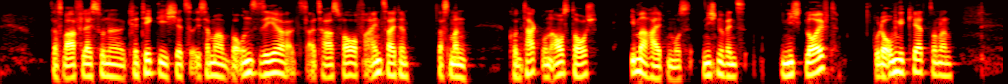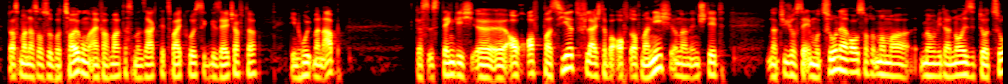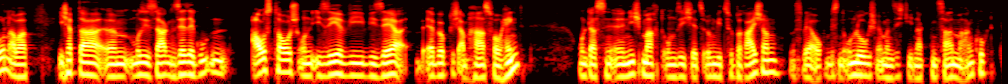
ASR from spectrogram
das war vielleicht so eine Kritik, die ich jetzt, ich sag mal, bei uns sehe als, als HSV auf Vereinsseite, dass man Kontakt und Austausch immer halten muss. Nicht nur, wenn es nicht läuft oder umgekehrt, sondern dass man das aus Überzeugung einfach macht, dass man sagt, der zweitgrößte Gesellschafter, den holt man ab. Das ist, denke ich, äh, auch oft passiert, vielleicht aber oft auch mal nicht. Und dann entsteht natürlich aus der Emotion heraus auch immer mal, immer wieder neue Situationen. Aber ich habe da, ähm, muss ich sagen, sehr, sehr guten Austausch und ich sehe, wie, wie sehr er wirklich am HSV hängt und das äh, nicht macht, um sich jetzt irgendwie zu bereichern. Das wäre auch ein bisschen unlogisch, wenn man sich die nackten Zahlen mal anguckt.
